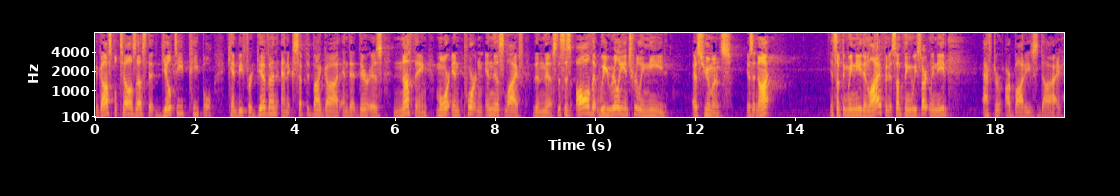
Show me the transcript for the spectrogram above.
The gospel tells us that guilty people can be forgiven and accepted by God, and that there is nothing more important in this life than this. This is all that we really and truly need as humans, is it not? It's something we need in life, and it's something we certainly need after our bodies die.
